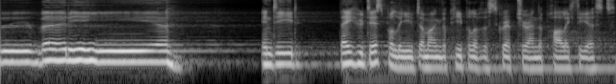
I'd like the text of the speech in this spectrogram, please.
البريه Indeed, they who disbelieved among the people of the scripture and the polytheists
